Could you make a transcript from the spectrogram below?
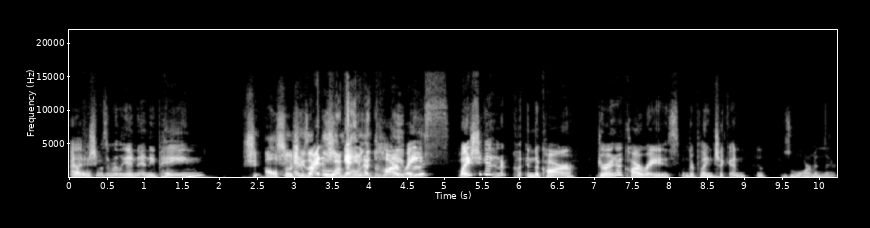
I like oh. how she wasn't really in any pain. She also and she's why like, did "Ooh, she I'm get going in a into car labor." race? Why did she get in, her, in the car during a car race when they're playing chicken? It was warm in there.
